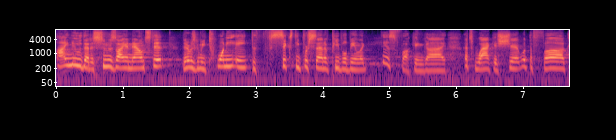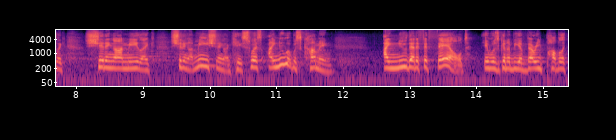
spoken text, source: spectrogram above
I knew that as soon as I announced it, there was gonna be 28 to 60% of people being like, this fucking guy, that's whack as shit, what the fuck? Like, shitting on me, like, shitting on me, shitting on K Swiss. I knew it was coming. I knew that if it failed, it was gonna be a very public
